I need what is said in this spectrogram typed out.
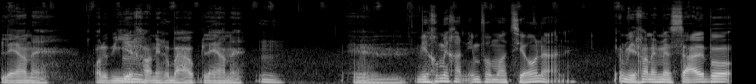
lernen? Oder wie Mhm. kann ich überhaupt lernen? Mhm. Ähm, Wie komme ich an Informationen an? und wie kann ich mir selber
